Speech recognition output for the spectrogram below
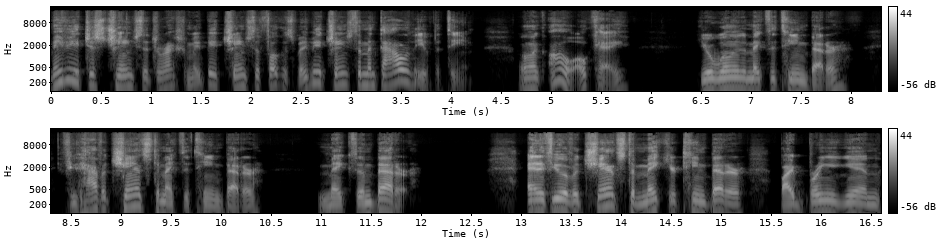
maybe it just changed the direction. Maybe it changed the focus. Maybe it changed the mentality of the team. We're like, oh, okay. You're willing to make the team better. If you have a chance to make the team better, make them better. And if you have a chance to make your team better by bringing in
